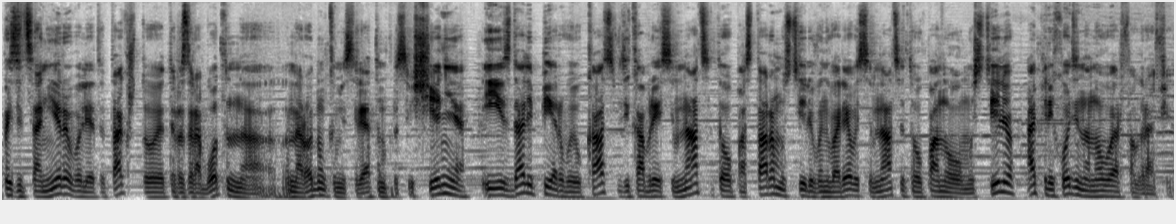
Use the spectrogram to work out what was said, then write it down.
позиционировали это так, что это разработано Народным комиссариатом просвещения. И издали первый указ в декабре 17-го по старому стилю, в январе 18-го по новому стилю о переходе на новую орфографию.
